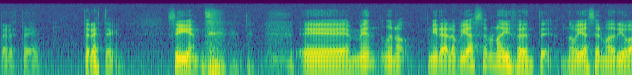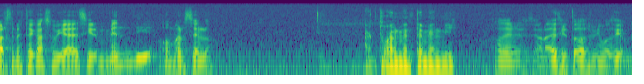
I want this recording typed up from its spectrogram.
Ter Stegen. Ter Stegen. Siguiente. Eh, Men- bueno, mira, le voy a hacer una diferente. No voy a hacer Madrid o Barça en este caso. Voy a decir Mendy o Marcelo. Actualmente Mendy. Joder, se van a decir todos al mismo tiempo.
